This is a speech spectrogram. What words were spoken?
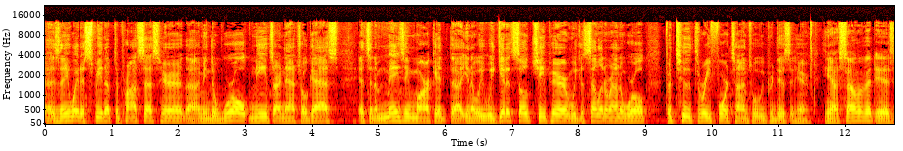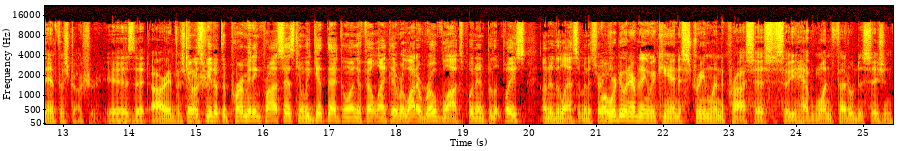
Is there any way to speed up the process here? Uh, I mean, the world needs our natural gas. It's an amazing market. Uh, you know, we, we get it so cheap here. We can sell it around the world for two, three, four times what we produce it here. Yeah, some of it is infrastructure. Is that our infrastructure? Can we speed up the permitting process? Can we get that going? It felt like there were a lot of roadblocks put in place under the last administration. Well, we're doing everything we can to streamline the process so you have one federal decision,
